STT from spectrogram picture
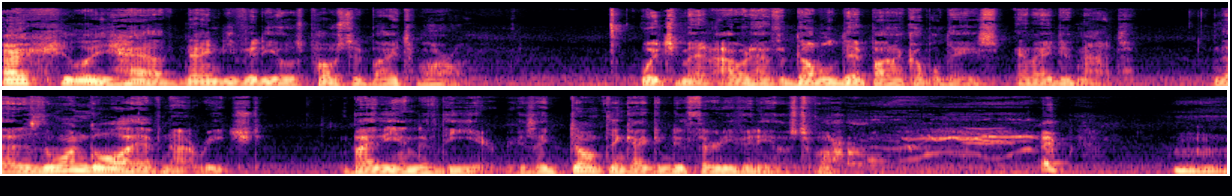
actually have 90 videos posted by tomorrow, which meant I would have to double dip on a couple days, and I did not. That is the one goal I have not reached by the end of the year because I don't think I can do 30 videos tomorrow. hmm.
